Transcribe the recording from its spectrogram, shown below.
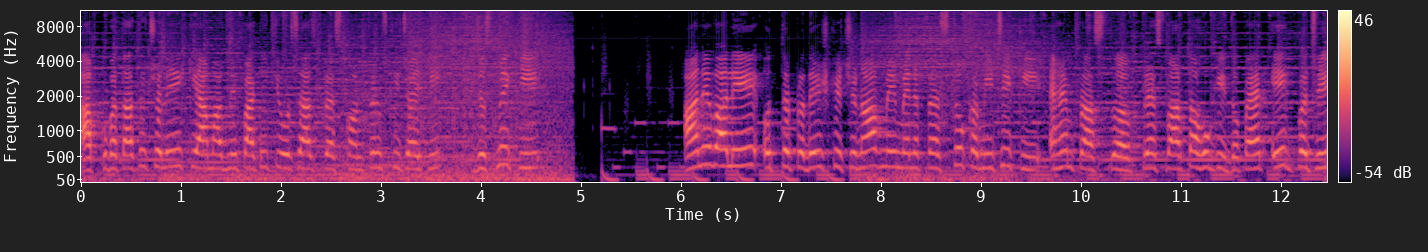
आपको बताते चले कि आम आदमी पार्टी की ओर से आज प्रेस कॉन्फ्रेंस की जाएगी, जिसमें कि आने वाले उत्तर प्रदेश के चुनाव में मैनिफेस्टो कमेटी की अहम प्रेस वार्ता होगी। दोपहर एक बजे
